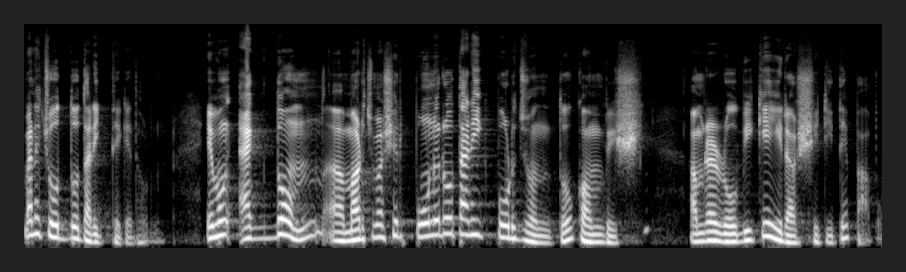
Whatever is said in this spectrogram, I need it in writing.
মানে চোদ্দ তারিখ থেকে ধরুন। এবং একদম মার্চ মাসের পনেরো তারিখ পর্যন্ত কম বেশি আমরা রবিকে এই রাশিটিতে পাব।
